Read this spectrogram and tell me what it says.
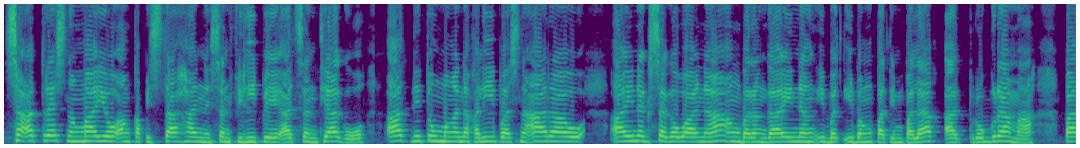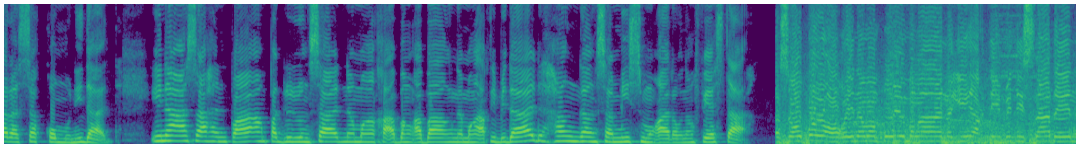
Sa atres ng Mayo ang kapistahan ng San Felipe at Santiago at nitong mga nakalipas na araw ay nagsagawa na ang barangay ng iba't ibang patimpalak at programa para sa komunidad. Inaasahan pa ang paglulunsad ng mga kaabang-abang na mga aktibidad hanggang sa mismong araw ng fiesta. So far, okay naman po yung mga naging activities natin.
